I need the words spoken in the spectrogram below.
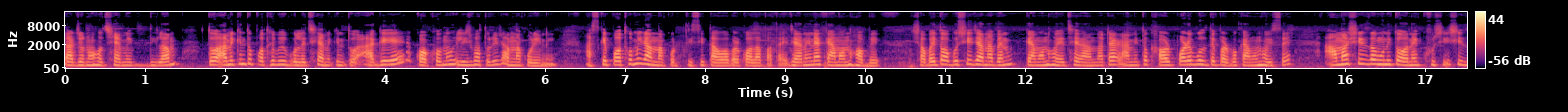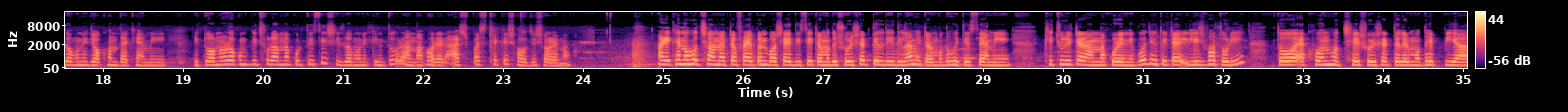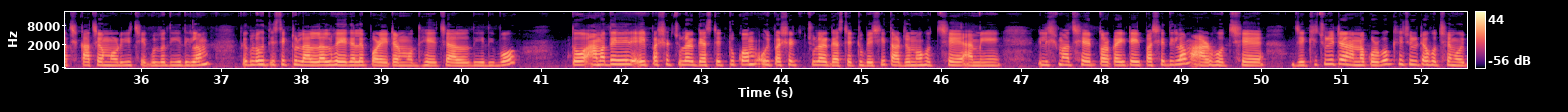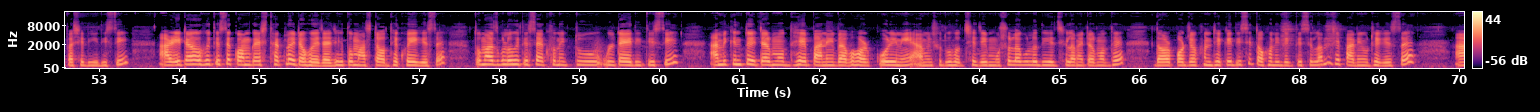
তার জন্য হচ্ছে আমি দিলাম। তো আমি কিন্তু প্রথমেই বলেছি, আমি কিন্তু আগে কখনো ইলিশ ভাতুরি রান্না করিনি। আজকে প্রথমেই রান্না করতেছি, তাও আবার কলা পাতায়। জানি না কেমন হবে। সবাই তো অবশ্যই জানাবেন কেমন হয়েছে রান্নাটা। আমি তো খাওয়ার পরে বলতে পারব কেমন হয়েছে। আমার সিজামণি তো অনেক খুশি। সিজামণি যখন দেখে আমি একটু অন্যরকম কিছু রান্না করতেছি সিজামণি কিন্তু রান্নাঘরের আশপাশ থেকে সহজে সরে না। আর এখানে হচ্ছে অন্য একটা ফ্রাই প্যান বসাই দিয়েছি এটার মধ্যে সরিষার তেল দিয়ে দিলাম, এটার মধ্যে হইতেছে আমি খিচুড়িটা রান্না করে নিব, যেহেতু এটা ইলিশ ভাতরি তো এখন হচ্ছে সরিষার তেলের মধ্যে পেঁয়াজ, কাঁচামরিচ এগুলো দিয়ে দিলাম, তো এগুলো হইতেছে একটু লাল লাল হয়ে গেলে পরে এটার মধ্যে চাল দিয়ে দিব। তো আমাদের এই পাশের চুলার গ্যাসটা একটু কম, ওই পাশের চুলার গ্যাসটা একটু বেশি, তার জন্য হচ্ছে আমি ইলিশ মাছের তরকারিটা এই পাশে দিলাম, আর হচ্ছে যে খিচুড়িটা রান্না করব, খিচুড়িটা হচ্ছে আমি ওই পাশে দিয়ে দিছি। আর এটা হইতেছে কম গ্যাস থাকলেও এটা হয়ে যায়, যেহেতু মাছটা অর্ধেক হয়ে গেছে। তো মাছগুলো হইতেছে এখন একটু উল্টাইয়ে দিতেছি। আমি কিন্তু এটার মধ্যে পানি ব্যবহার করিনি। আমি শুধু হচ্ছে যে মশলাগুলো দিয়েছিলাম এটার মধ্যে, দেওয়ার পর যখন ঢেকে দিছি তখনই দেখতেছিলাম যে পানি উঠে গেছে।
